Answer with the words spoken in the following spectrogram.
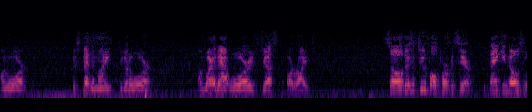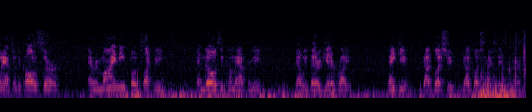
on war, who spend the money to go to war, and whether that war is just or right. So there's a twofold purpose here thanking those who answered the call to serve and reminding folks like me and those who come after me that we better get it right. Thank you. God bless you. God bless the United States of America.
